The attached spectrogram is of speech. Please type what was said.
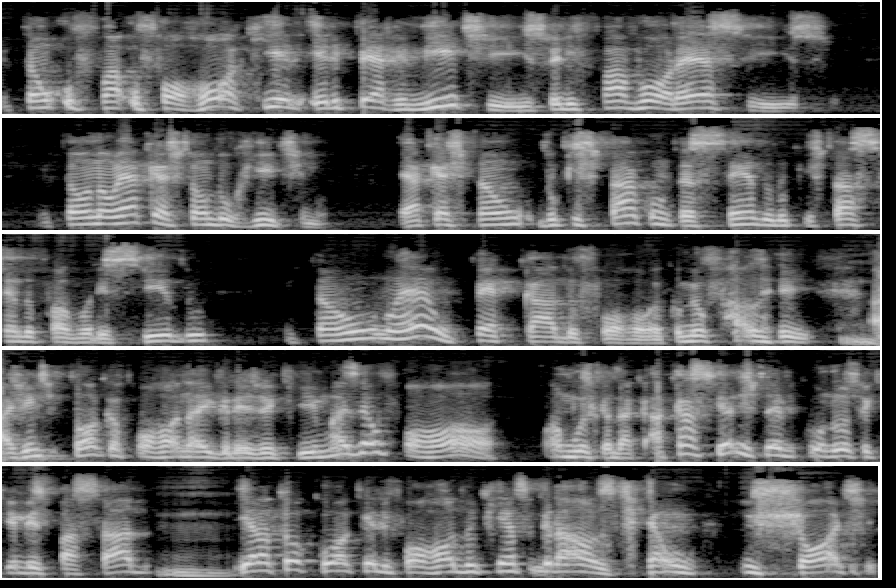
Então, o, o forró aqui, ele, ele, permite isso, ele favorece isso. Então, não é a questão do ritmo, é a questão do que está acontecendo, do que está sendo favorecido. Então, não é o pecado forró, é como eu falei. A gente toca forró na igreja aqui, mas é o forró uma música da. A Cassiane esteve conosco aqui mês passado uhum. e ela tocou aquele forró do 500 graus, que é um, um shot,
